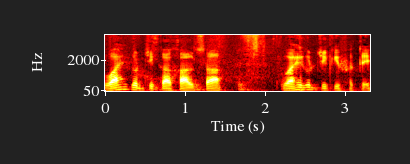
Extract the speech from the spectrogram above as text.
Waheguru ji ਕਾ ਖਾਲਸਾ ਵਾਹਿਗੁਰੂ ਜੀ ਕੀ ਫਤਿਹ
